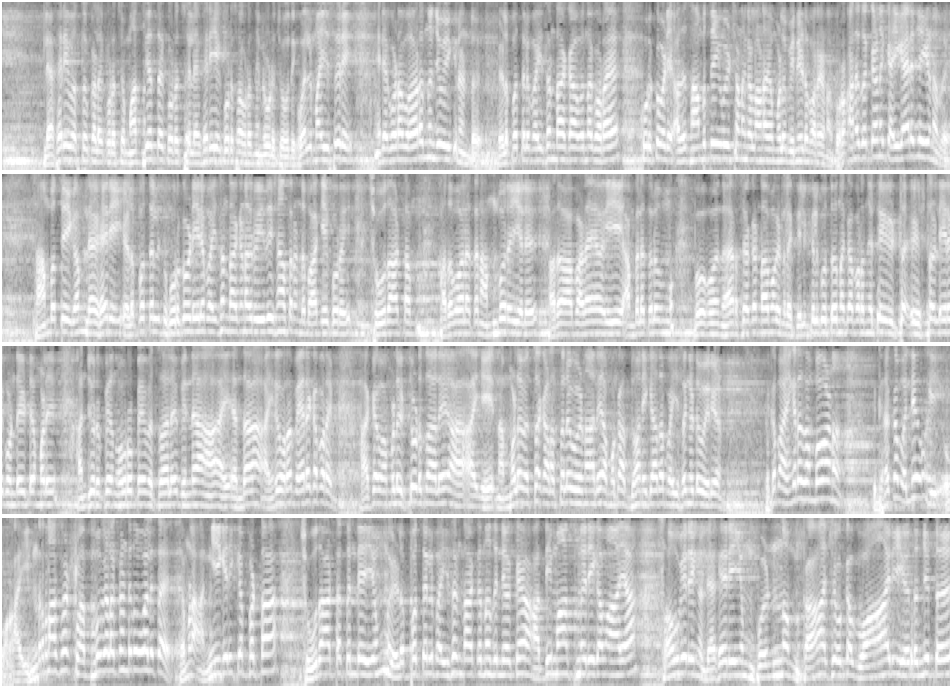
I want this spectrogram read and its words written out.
ലഹരി വസ്തുക്കളെ കുറിച്ച് മദ്യത്തെ കുറിച്ച് ലഹരിയെ കുറിച്ച് അവർ നിന്നോട് ചോദിക്കും വൽ മൈസൂരി എന്റെ കൂടെ വേറൊന്നും ചോദിക്കുന്നുണ്ട്. എളുപ്പത്തിൽ പൈസ ഉണ്ടാക്കാവുന്ന കുറെ കുറുക്കുവടി അത് സാമ്പത്തിക വീക്ഷണങ്ങളാണ് നമ്മൾ പിന്നീട് പറയണം. ഖുർആൻ ഇതൊക്കെയാണ് കൈകാര്യം ചെയ്യണത്. സാമ്പത്തികം ലഹരി എളുപ്പത്തിൽ കുറുക്കുവടിയിൽ പൈസ ഉണ്ടാക്കുന്ന ഒരു രീതിശാസ്ത്രമുണ്ട്. ബാക്കിക്കുറി ചൂതാട്ടം അതുപോലെ തന്നെ അമ്പെറിയൽ അത് പഴയ ഈ അമ്പലത്തിലും നേർച്ചയൊക്കെ ഉണ്ടാകുമ്പോൾ കിട്ടില്ല? കിൽക്കിൽ കുത്ത് എന്നൊക്കെ പറഞ്ഞിട്ട് ഇഷ്ടള്ളിയിൽ കൊണ്ടുപോയിട്ട് നമ്മൾ അഞ്ചു റുപ്യ നൂറ് റുപ്യ വെച്ചാൽ പിന്നെ എന്താ അതിന് കുറെ പേരൊക്കെ പറയും. അതൊക്കെ നമ്മൾ ഇട്ടുകൊടുത്താൽ നമ്മൾ വെച്ച കളത്തിൽ വീണാൽ നമുക്ക് അധ്വാനിക്കാതെ പൈസ ഇങ്ങോട്ട് വരികയാണ്. ഇതൊക്കെ ഭയങ്കര സംഭവമാണ്. ഇതിനൊക്കെ വലിയ ഇന്റർനാഷണൽ ക്ലബ്ബുകളൊക്കെ ഉണ്ട് ഇതുപോലത്തെ. നമ്മൾ അംഗീകരിക്കപ്പെട്ട ചൂതാട്ടത്തിന്റെയും എളുപ്പത്തിൽ പൈസ ഉണ്ടാക്കുന്നതിന്റെയൊക്കെ അതിമാസ്മരികമായ സൗകര്യങ്ങൾ. ലഹരിയും പെണ്ണും കാശും ഒക്കെ വാരി എറിഞ്ഞിട്ട്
